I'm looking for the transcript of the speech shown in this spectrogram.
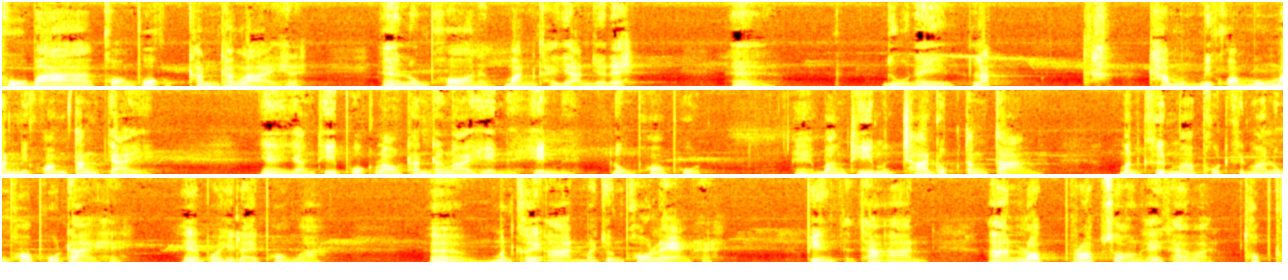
ครูบาของพวกท่านทั้งหลายหลวงพ่อนะมันขยันอยู่ได้อยู่ในหลักทำมีความมุ่งมั่นมีความตั้งใจอย่างที่พวกเราท่านทั้งหลายเห็นเห็นไหมหลวงพ่อพูดบางทีมันชาดกต่าง ๆ มันขึ้นมาผุดขึ้นมาหลวงพ่อพูดได้เพราะเหตุไรเพราะว่ามันเคยอ่านมาจนพอแรงฮะ พียงแต่ถ้าอ่านอ่านรอบรอบสองคล้ายๆว่า ทบท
